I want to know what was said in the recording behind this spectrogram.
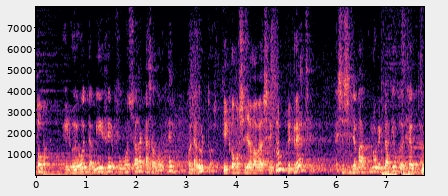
Toma. Y luego también hice el fútbol sala Casa Moncel, con adultos. ¿Y cómo se llamaba ese club que creaste? Ese se llama Club Recreativo de Ceuta.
